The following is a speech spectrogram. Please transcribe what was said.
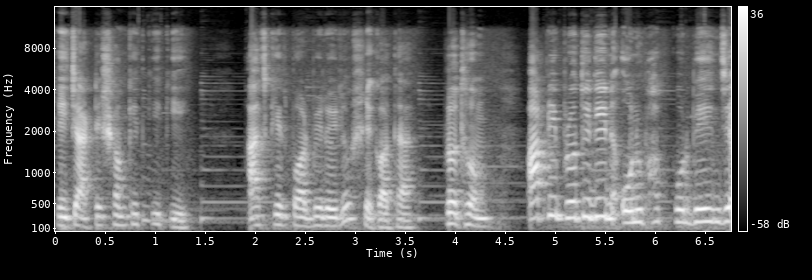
সেই চারটে সংকেত কি কি? আজকের পর্বে রইল সে কথা। প্রথম, আপনি প্রতিদিন অনুভব করবেন যে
